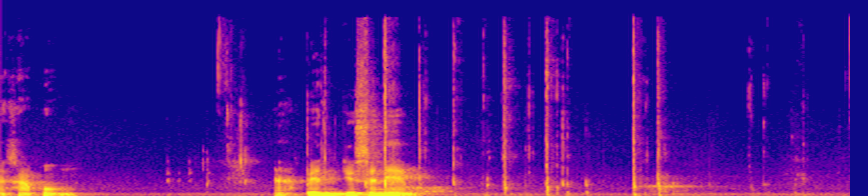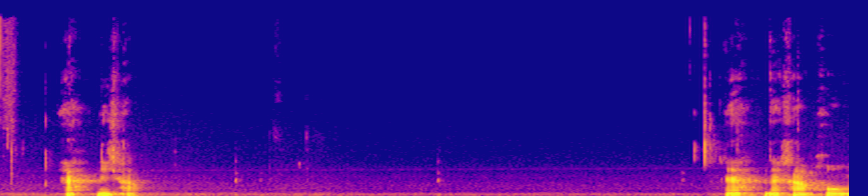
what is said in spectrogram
นะครับผมอะเป็น username อะนี่ครับ อะ นะครับผม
